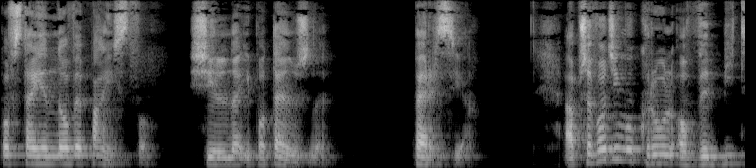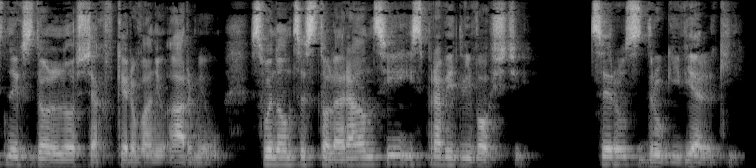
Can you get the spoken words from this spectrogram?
powstaje nowe państwo, silne i potężne Persja a przewodzi mu król o wybitnych zdolnościach w kierowaniu armią, słynący z tolerancji i sprawiedliwości. Cyrus II Wielki.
